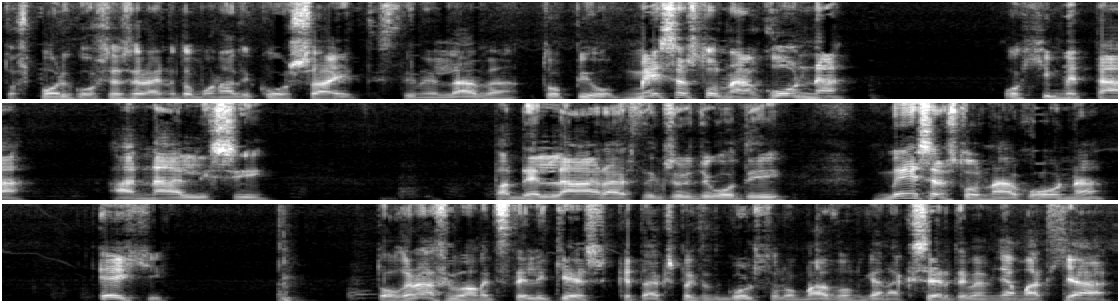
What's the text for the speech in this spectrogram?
το Sport 24 είναι το μοναδικό site στην Ελλάδα το οποίο μέσα στον αγώνα, όχι μετά ανάλυση, παντελάρας, δεν ξέρω και εγώ τι, μέσα στον αγώνα έχει το γράφημα με τις τελικές και τα expected goals των ομάδων για να ξέρετε με μια ματιά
